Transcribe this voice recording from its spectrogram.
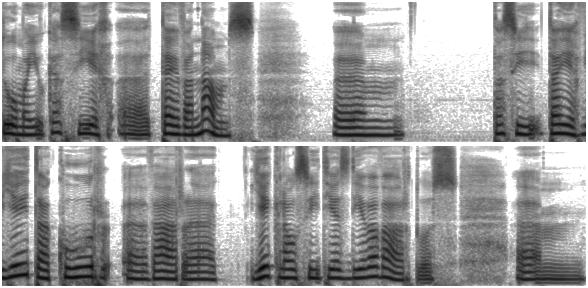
domāju, kas ir uh, tēva nams. Um, tas ir, tā ir vieta, kur uh, var uh, ieklausīties Dieva vārdos. Um,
